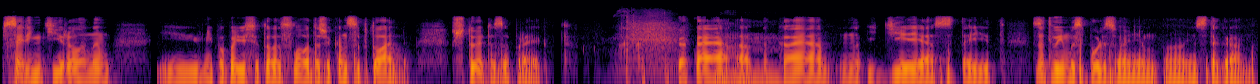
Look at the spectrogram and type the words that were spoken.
сориентированным и, не побоюсь этого слова, даже концептуальным. Что это за проект? Какая, а, какая идея стоит за твоим использованием а, Инстаграма?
